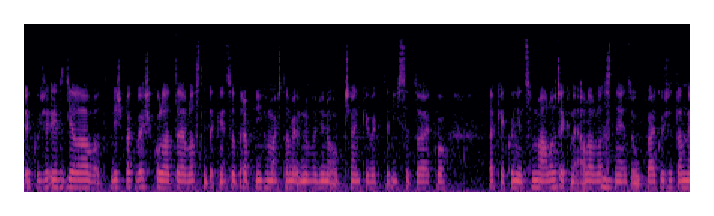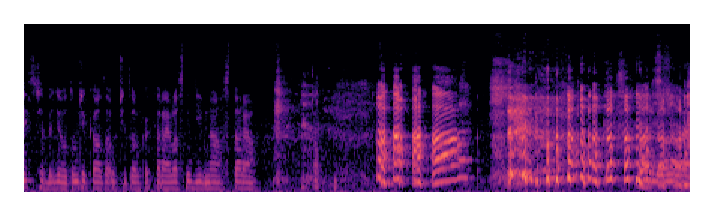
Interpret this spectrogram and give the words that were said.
jakože i vzdělávat. Když pak ve škole to je vlastně tak něco trapného, máš tam jednu hodinu občanky, ve který se to jako tak jako něco málo řekne, ale vlastně je to úplně jako, že tam nechceš, aby ti o tom říkala ta učitelka, která je vlastně divná, stará. Pardon, ale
